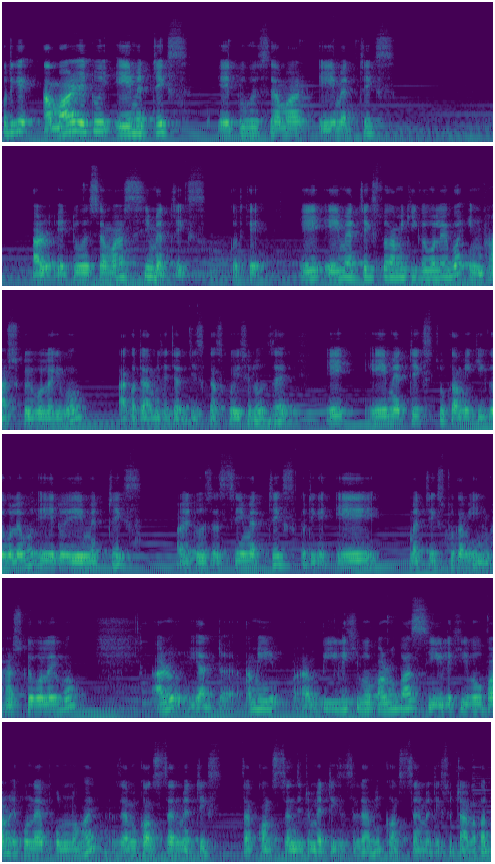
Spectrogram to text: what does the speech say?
গতিকে আমাৰ এইটো এ মেট্ৰিক্স এইটো হৈছে আমাৰ এ মেট্ৰিক্স আৰু এইটো হৈছে আমাৰ চি মেট্ৰিক্স গতিকে এই এ মেট্ৰিক্সটোক আমি কি কৰিব লাগিব? ইনভাৰ্চ কৰিব লাগিব। আগতে আমি যেতিয়া ডিছকাছ কৰিছিলোঁ যে এই এ মেট্ৰিক্সটোক আমি কি কৰিব লাগিব? এইটো এ মেট্ৰিক্স আৰু এইটো হৈছে চি মেট্ৰিক্স গতিকে এ মেট্ৰিক্সটোক আমি ইনভাৰ্চ কৰিব লাগিব। আৰু ইয়াত আমি বি লিখিব পাৰোঁ বা চি লিখিব পাৰোঁ একো নাই ভুল নহয়। যে আমি কনষ্টেণ্ট মেট্ৰিক্স তাৰ কনষ্টেণ্ট যিটো মেট্ৰিক্স আছিলে আমি কনষ্টেণ্ট মেট্ৰিক্সটো তাৰ লগত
